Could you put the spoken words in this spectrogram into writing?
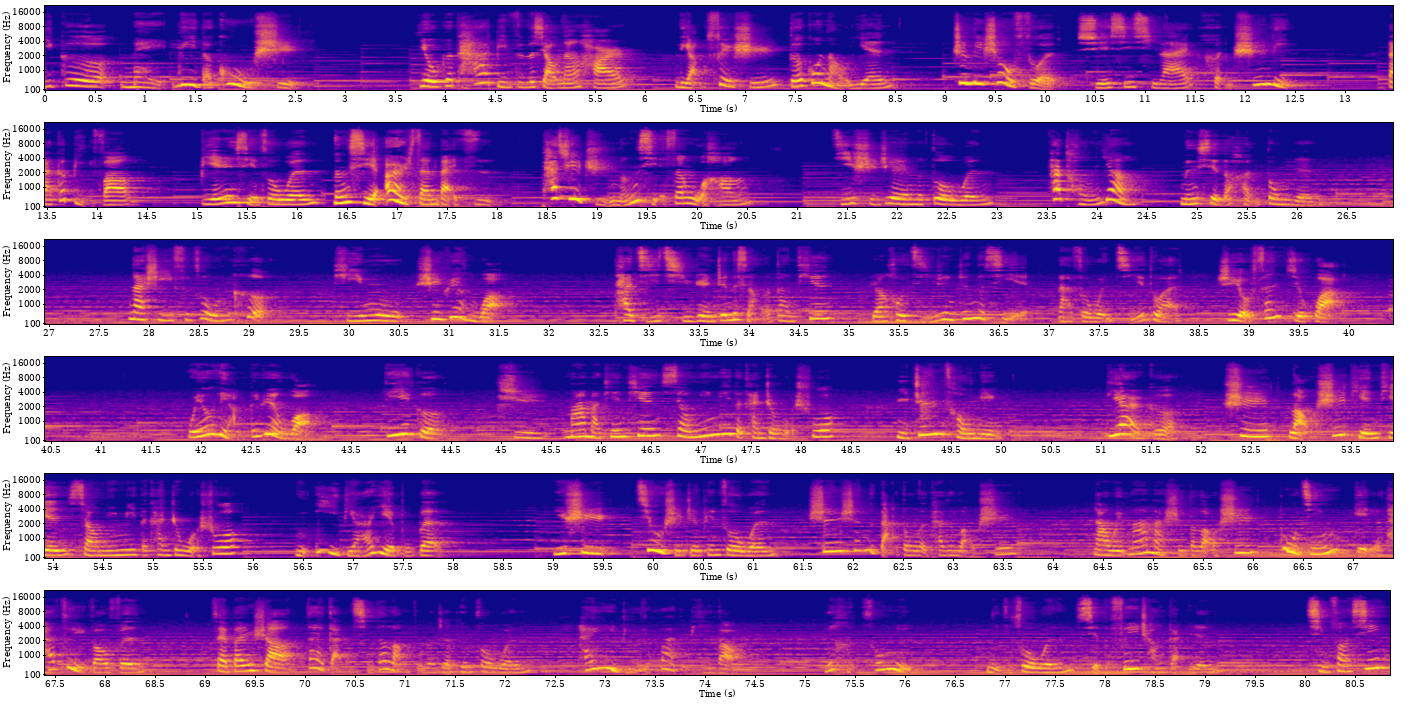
一个美丽的故事。有个塌鼻子的小男孩，两岁时得过脑炎，智力受损，学习起来很吃力。打个比方，别人写作文能写二三百字，他却只能写三五行。即使这样的作文，他同样能写得很动人。那是一次作文课。题目是愿望，他极其认真的想了半天，然后极认真的写。那作文极短，只有三句话。我有两个愿望，第一个是妈妈天天笑眯眯的看着我说：“你真聪明。”第二个是老师天天笑眯眯的看着我说：“你一点儿也不笨。”于是。就是这篇作文深深地打动了他的老师，那位妈妈式的老师不仅给了他最高分，在班上带感情地朗读了这篇作文，还一笔一画地批道：“你很聪明，你的作文写得非常感人，请放心。”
